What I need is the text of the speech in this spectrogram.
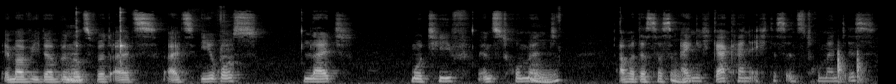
immer wieder mhm. benutzt mhm. wird als, als Iros-Leitmotiv-Instrument. Mhm. Aber dass das mhm. eigentlich gar kein echtes Instrument ist,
